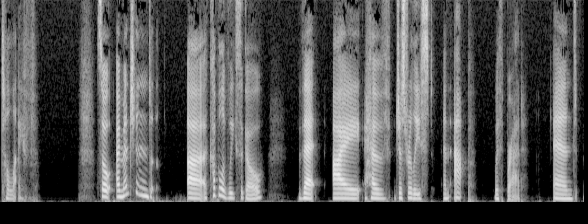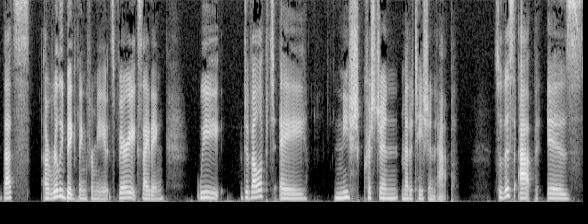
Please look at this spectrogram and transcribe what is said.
to life. So, I mentioned uh, a couple of weeks ago that I have just released an app with Brad. And that's a really big thing for me. It's very exciting. We developed a niche Christian meditation app. So, this app is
